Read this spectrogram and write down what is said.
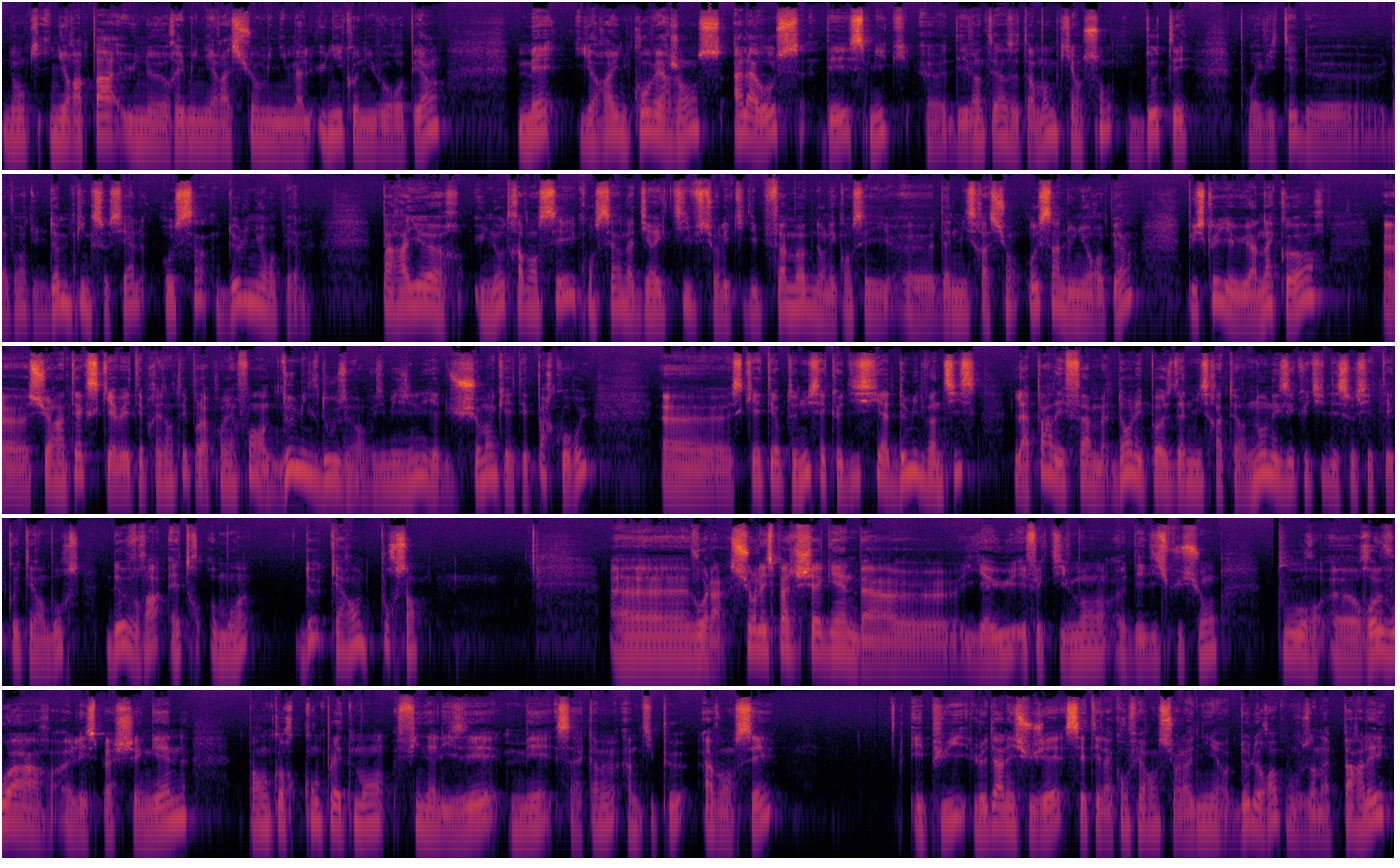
Donc il n'y aura pas une rémunération minimale unique au niveau européen, mais il y aura une convergence à la hausse des SMIC euh, des 21 États membres qui en sont dotés pour éviter d'avoir du dumping social au sein de l'Union européenne. Par ailleurs, une autre avancée concerne la directive sur l'équilibre femmes-hommes dans les conseils euh, d'administration au sein de l'Union européenne, puisqu'il y a eu un accord euh, sur un texte qui avait été présenté pour la première fois en 2012. Alors vous imaginez, il y a du chemin qui a été parcouru. Euh, ce qui a été obtenu, c'est que d'ici à 2026, la part des femmes dans les postes d'administrateurs non exécutifs des sociétés cotées en bourse devra être au moins de 40%. Euh, voilà, sur l'espace Schengen, ben, euh, il y a eu effectivement des discussions pour revoir l'espace Schengen, pas encore complètement finalisé, mais ça a quand même un petit peu avancé. Et puis le dernier sujet, c'était la conférence sur l'avenir de l'Europe, on vous en a parlé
